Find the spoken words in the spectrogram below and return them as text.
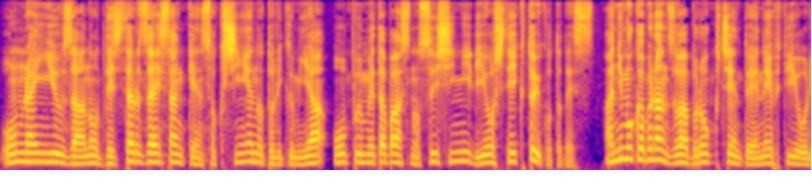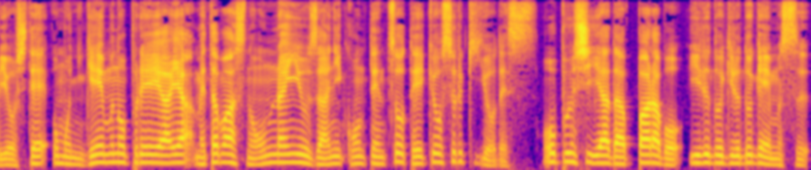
オンラインユーザーのデジタル財産権促進への取り組みやオープンメタバースの推進に利用していくということです。アニモカブランズはブロックチェーンと NFT を利用して、主にゲームのプレイヤーやメタバースのオンラインユーザーにコンテンツを提供する企業です。オープンシーやダッパーラボ、イールドギルドゲームス、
